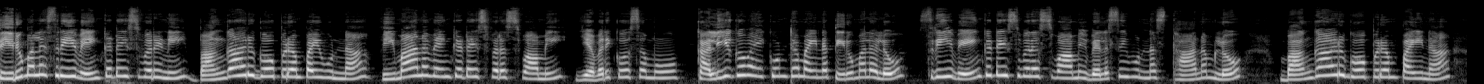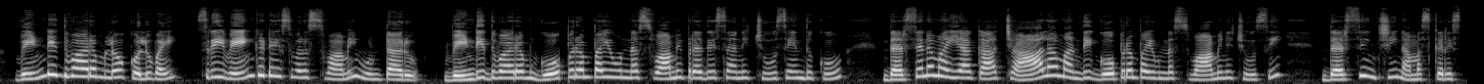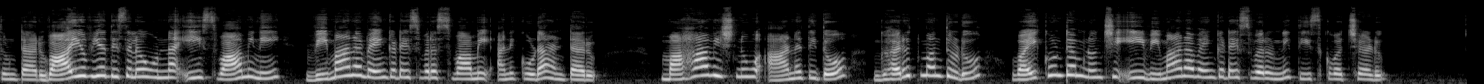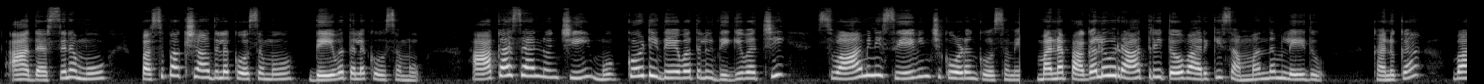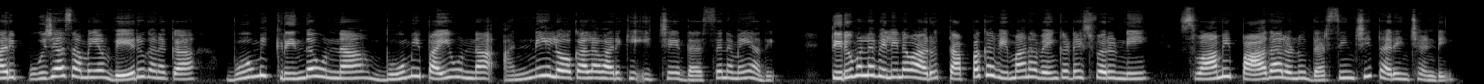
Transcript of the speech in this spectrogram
తిరుమల శ్రీ వెంకటేశ్వరుని బంగారు గోపురంపై ఉన్న విమాన వెంకటేశ్వర స్వామి ఎవరికోసము కలియుగ వైకుంఠమైన తిరుమలలో శ్రీ వెంకటేశ్వర స్వామి వెలసి ఉన్న స్థానంలో బంగారు గోపురం పైన వెండి ద్వారంలో కొలువై శ్రీ వెంకటేశ్వర స్వామి ఉంటారు. వెండి ద్వారం గోపురంపై ఉన్న స్వామి ప్రదేశాన్ని చూసేందుకు దర్శనమయ్యాక అయ్యాక చాలామంది గోపురంపై ఉన్న స్వామిని చూసి దర్శించి నమస్కరిస్తుంటారు. వాయువ్య దిశలో ఉన్న ఈ స్వామిని విమాన వెంకటేశ్వర స్వామి అని కూడా అంటారు. మహావిష్ణువు ఆనతితో గరుత్మంతుడు వైకుంఠం నుంచి ఈ విమాన వెంకటేశ్వరుణ్ణి తీసుకువచ్చాడు. ఆ దర్శనము పశుపక్షాదుల కోసము దేవతల కోసము. ఆకాశాన్నుంచి ముక్కోటి దేవతలు దిగివచ్చి స్వామిని సేవించుకోవడం కోసమే. మన పగలు రాత్రితో వారికి సంబంధం లేదు. కనుక వారి పూజా సమయం వేరు గనక భూమి క్రింద ఉన్న భూమిపై ఉన్న అన్ని లోకాల వారికి ఇచ్చే దర్శనమే అది. తిరుమల వెళ్ళిన వారు తప్పక విమాన వెంకటేశ్వరుణ్ణి స్వామి పాదాలను దర్శించి తరించండి.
